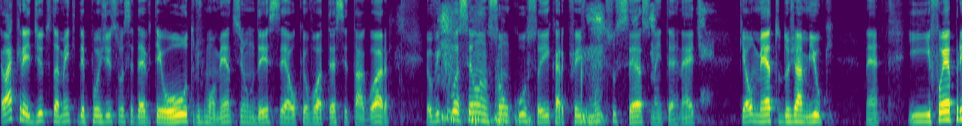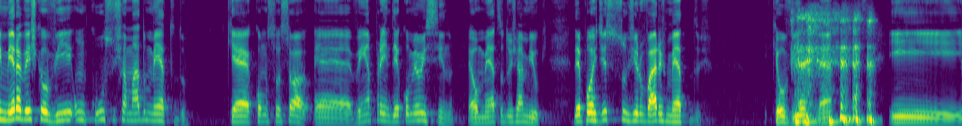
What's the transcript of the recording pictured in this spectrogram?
eu acredito também que depois disso você deve ter outros momentos, e um desses é o que eu vou até citar agora. Eu vi que você lançou um curso aí, cara, que fez muito sucesso na internet, que é o Método Jamilk, né? E foi a primeira vez que eu vi um curso chamado Método, que é como se fosse, ó, é, vem aprender como eu ensino. É o Método Jamilk. Depois disso surgiram vários métodos que eu vi, né? E,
